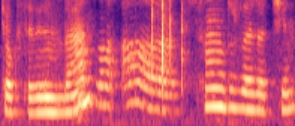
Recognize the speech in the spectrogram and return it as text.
çok seviyorum ben. Abla aç. Sonra dur ver açayım.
